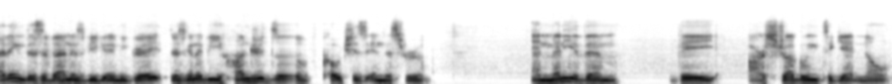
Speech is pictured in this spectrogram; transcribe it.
I think this event is going to be great. There's going to be hundreds of coaches in this room, and many of them, they are struggling to get known.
